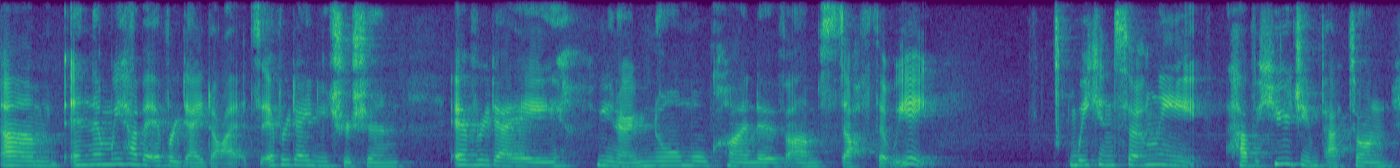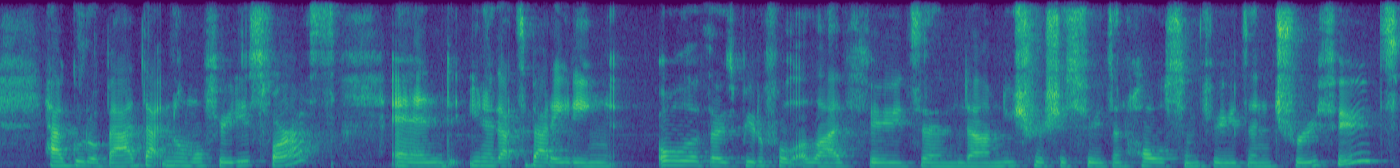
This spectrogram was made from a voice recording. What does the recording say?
Um, and then we have everyday diets, everyday nutrition, everyday you know normal kind of um, stuff that we eat. We can certainly have a huge impact on how good or bad that normal food is for us. And, you know, that's about eating all of those beautiful alive foods and um, nutritious foods and wholesome foods and true foods.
